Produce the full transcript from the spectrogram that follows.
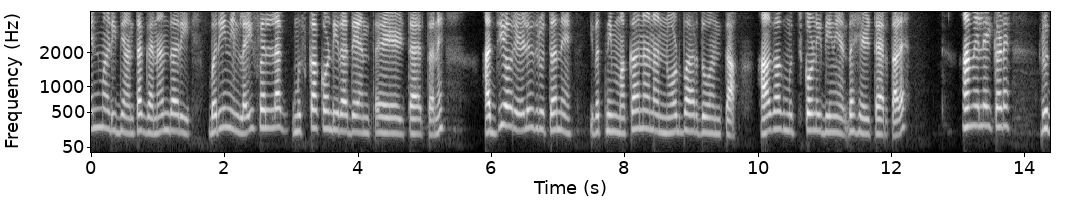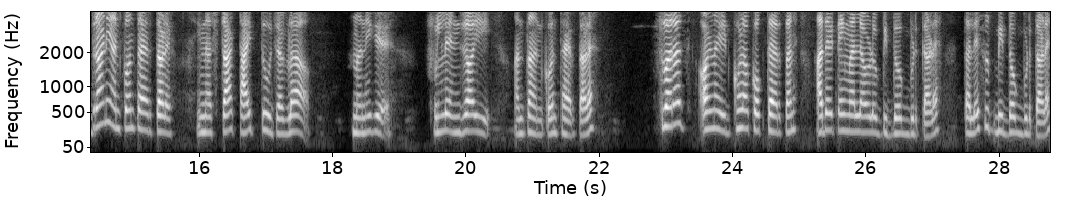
ಏನ್ ಮಾಡಿದ್ಯಾ ಅಂತ ಗನಂದರಿ, ಬರೀ ನಿನ್ ಲೈಫ್ ಎಲ್ಲ ಮುಸ್ಕಾಕೊಂಡಿರೋದೆ ಅಂತ ಹೇಳ್ತಾ ಇರ್ತಾನೆ. ಅಜ್ಜಿ ಅವ್ರು ಹೇಳಿದ್ರು ತಾನೆ, ಇವತ್ ನಿಮ್ ಮಖನ ನಾನು ನೋಡಬಾರ್ದು ಅಂತ, ಹಾಗಾಗಿ ಮುಚ್ಕೊಂಡಿದ್ದೀನಿ ಅಂತ ಹೇಳ್ತಾ ಇರ್ತಾಳೆ. ಆಮೇಲೆ ಈ ಕಡೆ ರುದ್ರಾಣಿ ಅನ್ಕೊಂತಾ ಇರ್ತಾಳೆ ಇನ್ನ ಸ್ಟಾರ್ಟ್ ಆಯ್ತು ಜಗಳ, ನನಗೆ ಫುಲ್ ಎಂಜಾಯ್ ಅಂತ ಅನ್ಕೊಂತಾ ಇರ್ತಾಳೆ. ಸ್ವರಾಜ್ ಅವಳನ್ನ ಹಿಡ್ಕೊಳಕ್ ಹೋಗ್ತಾ ಇರ್ತಾನೆ, ಅದೇ ಟೈಮಲ್ಲಿ ಅವಳು ಬಿದ್ದೋಗ್ಬಿಡ್ತಾಳೆ, ತಲೆ ಸುತ್ತ ಬಿದ್ದೋಗ್ಬಿಡ್ತಾಳೆ.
